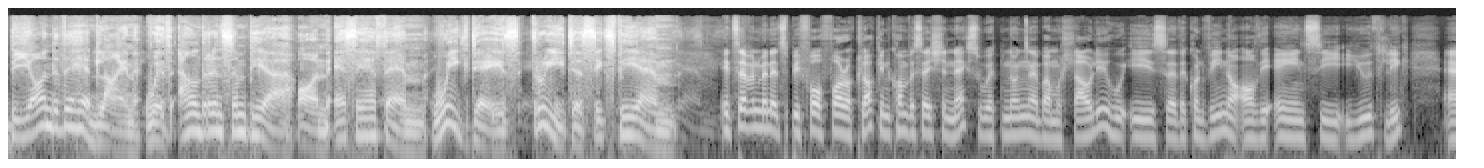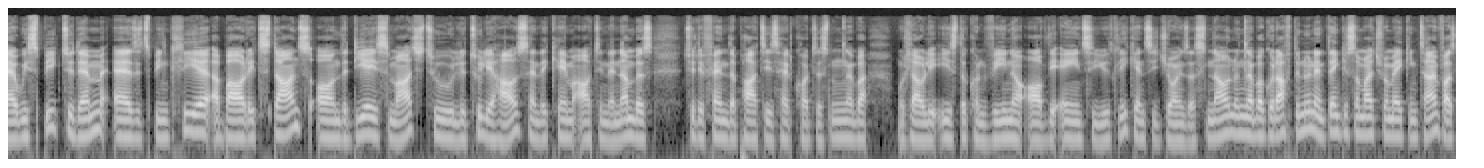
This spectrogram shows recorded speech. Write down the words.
Beyond the Headline with Aldrin Sampear on SAFM. Weekdays, 3 to 6 p.m. It's seven minutes before four o'clock. In conversation next with Nonceba Mhlauli, who is uh, the convener of the ANC Youth League. Uh, we speak to them as it's been clear about its stance on the DA's march to Luthuli House, and they came out in their numbers to defend the party's headquarters. Nonceba Mhlauli is the convener of the ANC Youth League, and she joins us now. Nonceba, good afternoon, and thank you so much for making time for us.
